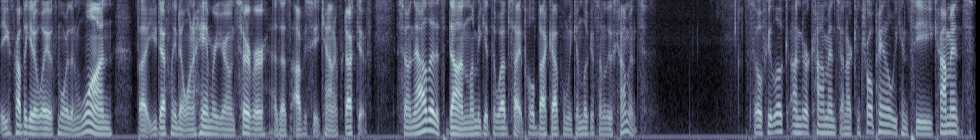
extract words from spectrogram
Now, you can probably get away with more than one, but you definitely don't want to hammer your own server as that's obviously counterproductive. So now that it's done, let me get the website pulled back up and we can look at some of these comments. So if we look under comments in our control panel, we can see comments,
